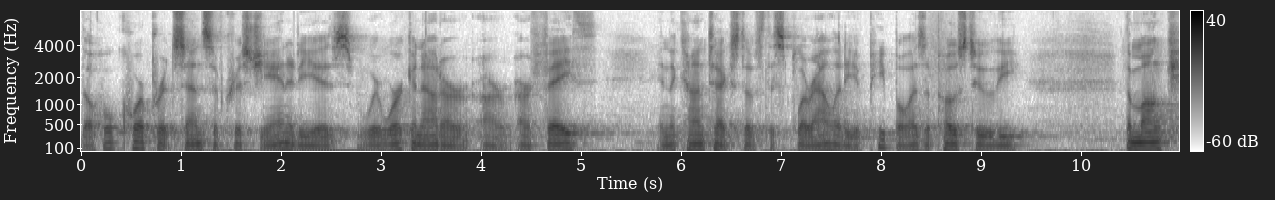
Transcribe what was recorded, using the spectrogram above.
the whole corporate sense of Christianity is we're working out our, our, our faith in the context of this plurality of people, as opposed to the the monk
